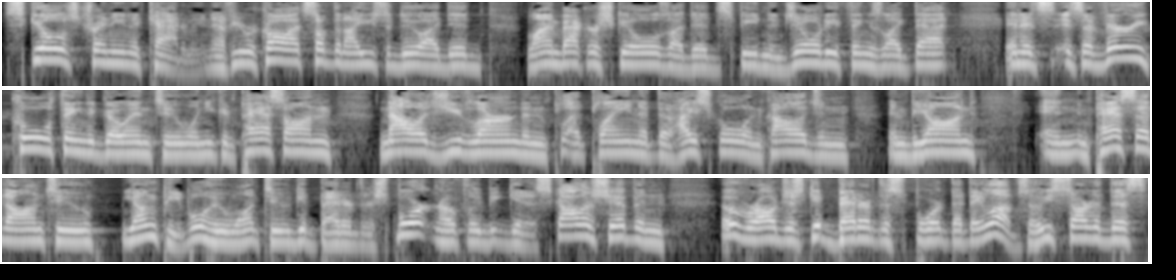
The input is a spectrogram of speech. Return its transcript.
skills training academy. Now, if you recall, that's something I used to do. I did linebacker skills, I did speed and agility, things like that. And it's it's a very cool thing to go into when you can pass on knowledge you've learned and pl- playing at the high school and college and and beyond. And, and, pass that on to young people who want to get better at their sport and hopefully be, get a scholarship and overall just get better at the sport that they love. So he started this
